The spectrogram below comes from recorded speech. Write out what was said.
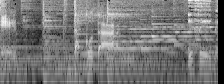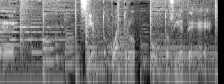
en Dakota FM 104.7.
